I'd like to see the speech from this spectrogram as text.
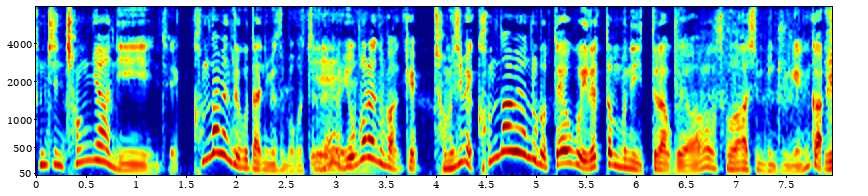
숨진 청년이 이제 컵라면 들고 다니면서 먹었잖아요. 예. 요번에도 막 이렇게 점심에 컵라면으로 때우고 이랬던 분이 있더라고요. 돌아가신 분 중에. 그러니까 예.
